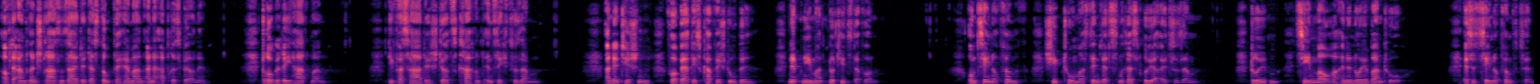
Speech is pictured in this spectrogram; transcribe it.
Auf der anderen Straßenseite das dumpfe Hämmern einer Abrissbirne. Drogerie Hartmann. Die Fassade stürzt krachend in sich zusammen. An den Tischen vor Bertis Kaffeestube nimmt niemand Notiz davon. Um 10.05 Uhr schiebt Thomas den letzten Rest Rührei zusammen. Drüben ziehen Maurer eine neue Wand hoch. Es ist 10.15 Uhr.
